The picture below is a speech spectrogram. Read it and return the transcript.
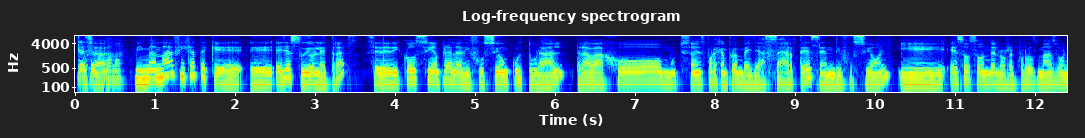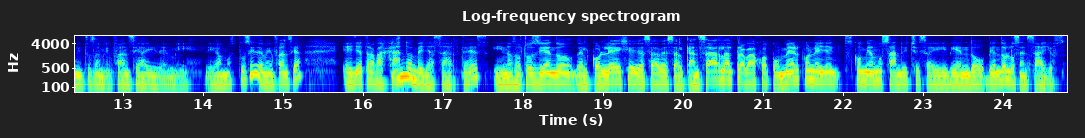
¿Qué O tu mamá? Mi mamá, fíjate que eh, ella estudió letras, se dedicó siempre a la difusión cultural, trabajó muchos años, por ejemplo, en Bellas Artes, en difusión, y esos son de los recuerdos más bonitos de mi infancia y de mi, digamos, pues sí, de mi infancia. Ella trabajando en Bellas Artes y nosotros yendo del colegio, ya sabes, a alcanzarla al trabajo, a comer con ella, y entonces comíamos sándwiches ahí viendo, viendo los ensayos.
